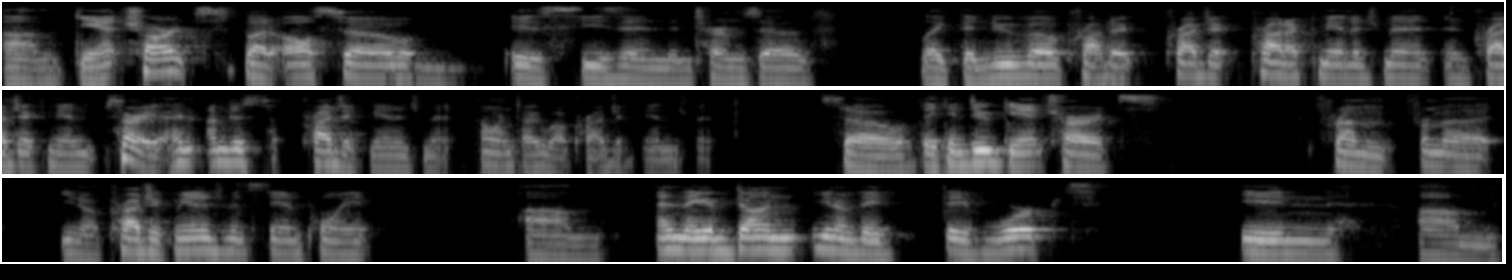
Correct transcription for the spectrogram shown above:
um, Gantt charts, but also mm-hmm. is seasoned in terms of like the Nouveau product project product management and project man. Sorry, I, I'm just project management. I want to talk about project management. So they can do Gantt charts from from a you know project management standpoint, um, and they have done you know they've they've worked in um,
